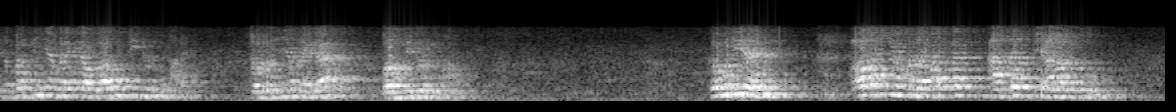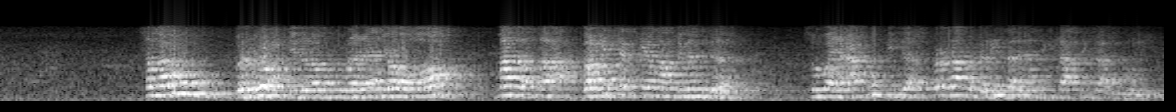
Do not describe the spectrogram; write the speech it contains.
sepertinya mereka baru tidur kemarin. Sepertinya mereka baru tidur kemarin. Kemudian orang yang mendapatkan azab di alam kubur selalu berdoa di dalam kuburannya, Ya Allah, mata saat bangkitkan kiamat dengan segera supaya aku tidak pernah menderita dengan siksaan-siksaan kubur ini.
